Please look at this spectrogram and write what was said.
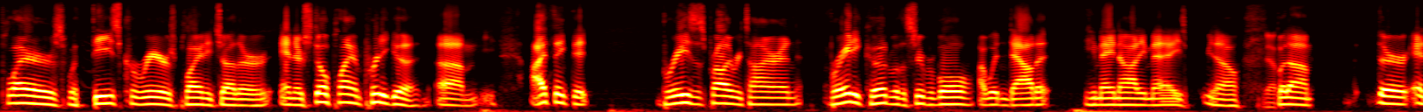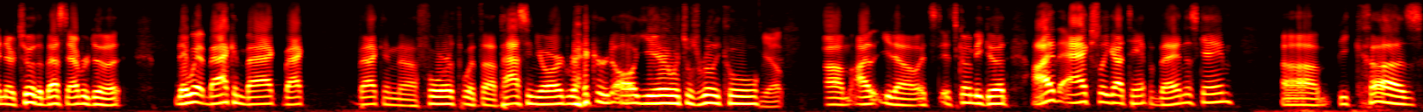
players with these careers playing each other, and they're still playing pretty good. Um, I think that Brees is probably retiring. Brady could with a Super Bowl. I wouldn't doubt it. He may not. He may. He's, you know. Yep. But um, they're and they're two of the best to ever do it. They went back and back, back, back and uh, forth with a passing yard record all year, which was really cool. Yep. Um, I you know it's it's going to be good. I've actually got Tampa Bay in this game uh, because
